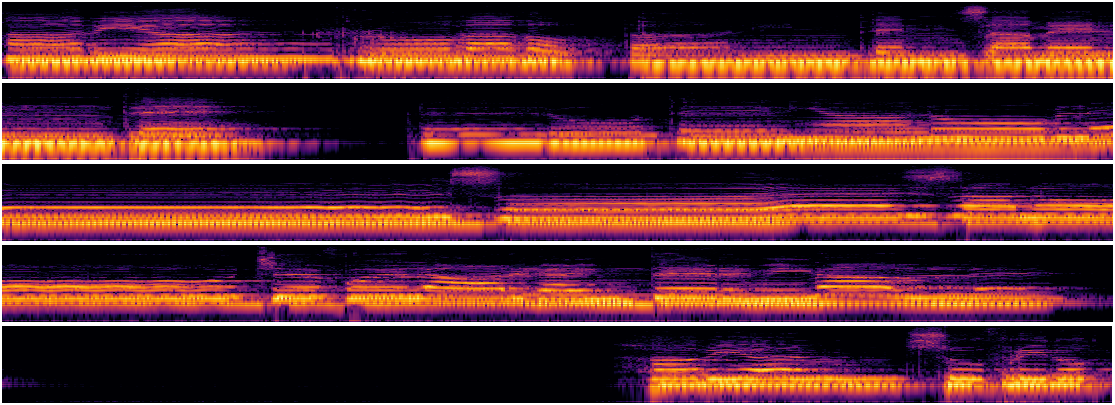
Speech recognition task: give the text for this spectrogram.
Había rodado tan intensamente, pero tenía nobleza. Esa noche fue larga interminable. Habían sufrido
